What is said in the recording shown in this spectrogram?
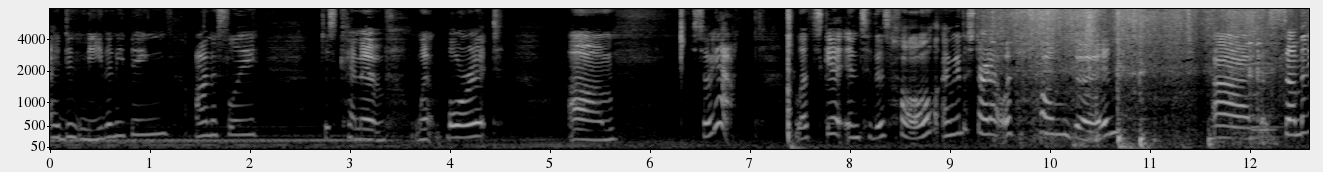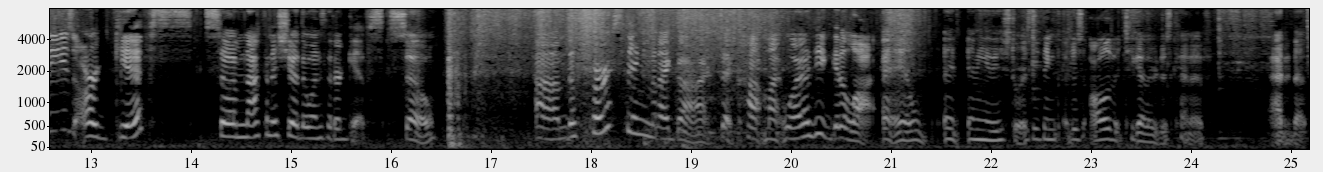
I didn't need anything, honestly. Just kind of went for it. Um, so yeah, let's get into this haul. I'm going to start out with Home Goods. Um, some of these are gifts, so I'm not going to share the ones that are gifts. So, um, the first thing that I got that caught my, well, I didn't get a lot at, at any of these stores. I think just all of it together just kind of added up.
